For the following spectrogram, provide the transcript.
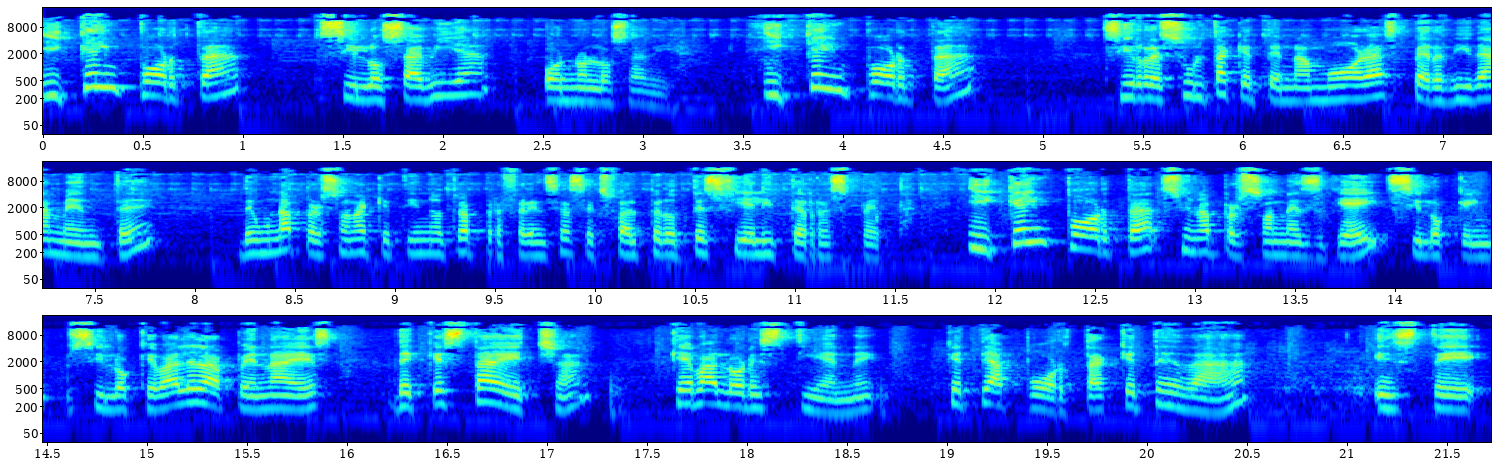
¿Y qué importa si lo sabía o no lo sabía? ¿Y qué importa si resulta que te enamoras perdidamente de una persona que tiene otra preferencia sexual, pero te es fiel y te respeta? ¿Y qué importa si una persona es gay, si lo que, si lo que vale la pena es de qué está hecha, qué valores tiene, qué te aporta, qué te da, este,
